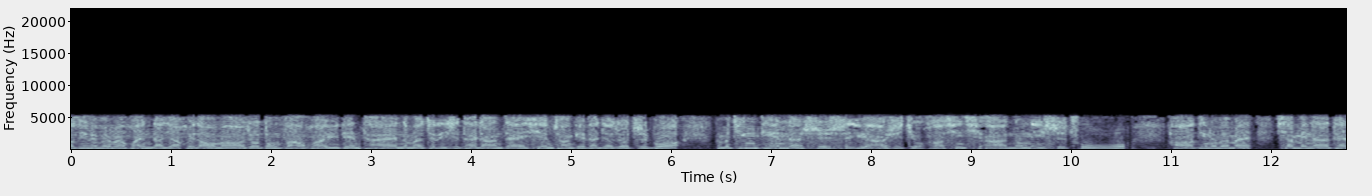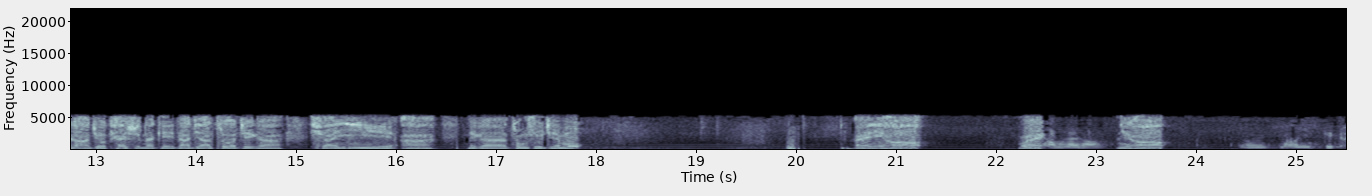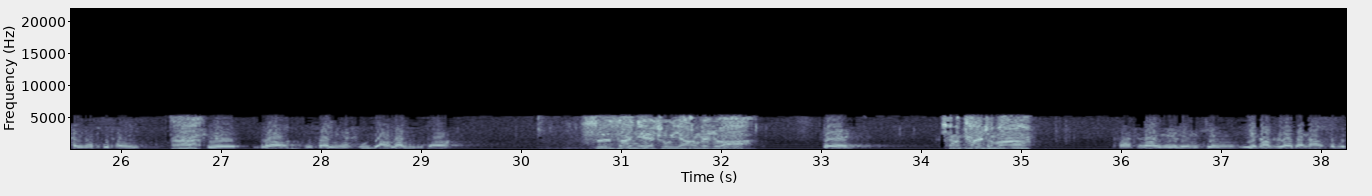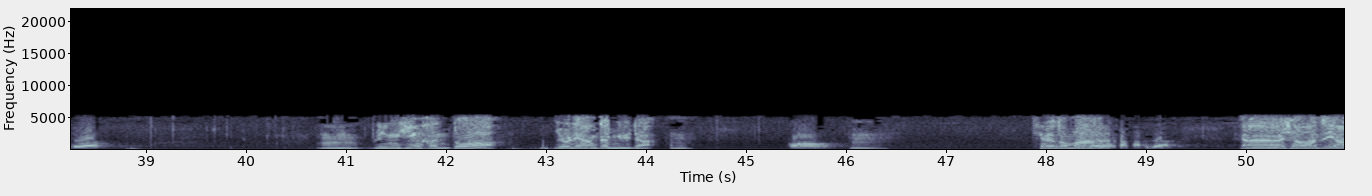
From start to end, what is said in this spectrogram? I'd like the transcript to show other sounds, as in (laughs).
好，听众朋友们，欢迎大家回到我们澳洲东方华语电台。那么这里是台长在现场给大家做直播。那么今天呢是十一月二十九号，星期二，农历是初五。好，听众朋友们，下面呢台长就开始呢给大家做这个悬疑啊那个综述节目。哎，你好，喂你，好，台长。你好，嗯，麻烦您给看一下图腾，啊，是一个四三年属羊的女的。四三年属羊的是吧？对，想看什么？看身上也有灵性，业障主要在哪？多不多？嗯，灵性很多，有两个女的，嗯哦。嗯，听得懂吗？这个小房子。呃，小房子要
